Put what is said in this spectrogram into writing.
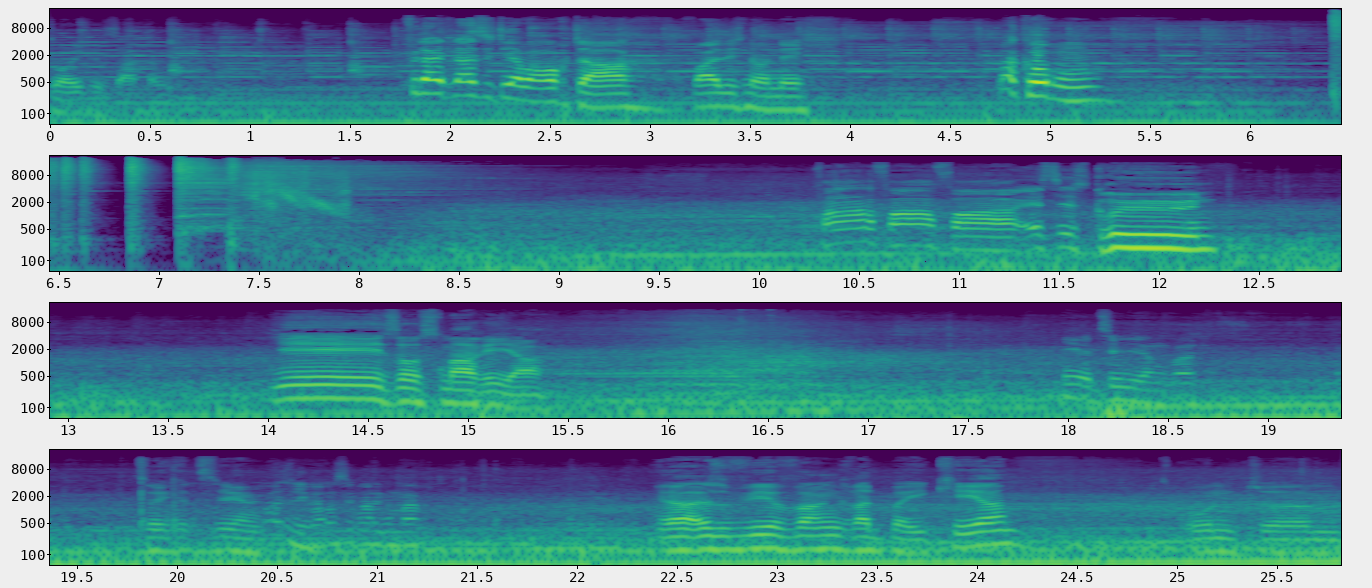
solche Sachen. Vielleicht lasse ich die aber auch da. Weiß ich noch nicht. Mal gucken. Fahr, fahr, fahr. Es ist grün. Jesus Maria. Hier, erzähl dir irgendwas. Was soll ich erzählen? Weiß nicht, was hast du gerade gemacht? Ja, also wir waren gerade bei Ikea und ähm,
